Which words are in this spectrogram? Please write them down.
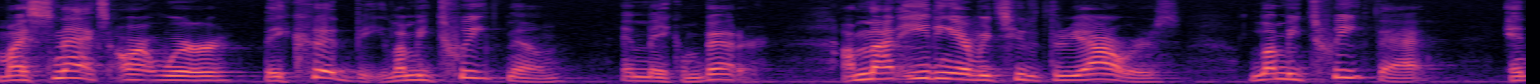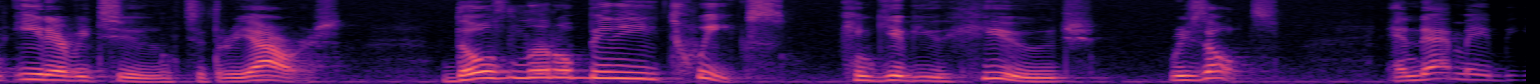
My snacks aren't where they could be. Let me tweak them and make them better. I'm not eating every two to three hours. Let me tweak that and eat every two to three hours. Those little bitty tweaks can give you huge results. And that may be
